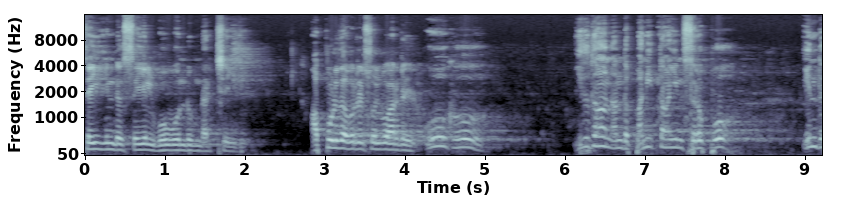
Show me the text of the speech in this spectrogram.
செய்கின்ற செயல் ஒவ்வொன்றும் நற்செய்தி. அப்பொழுது அவர்கள் சொல்வார்கள் ஓஹோ இதுதான் அந்த பனித்தாயின் சிறப்போ? இந்த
